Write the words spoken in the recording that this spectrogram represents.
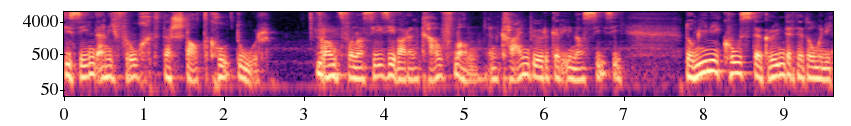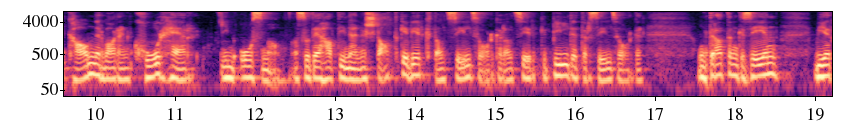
die sind eigentlich Frucht der Stadtkultur. Mhm. Franz von Assisi war ein Kaufmann, ein Kleinbürger in Assisi. Dominikus, der Gründer der Dominikaner, war ein Chorherr in Osma. Also der hat in einer Stadt gewirkt als Seelsorger, als sehr gebildeter Seelsorger. Und er hat dann gesehen, wir,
